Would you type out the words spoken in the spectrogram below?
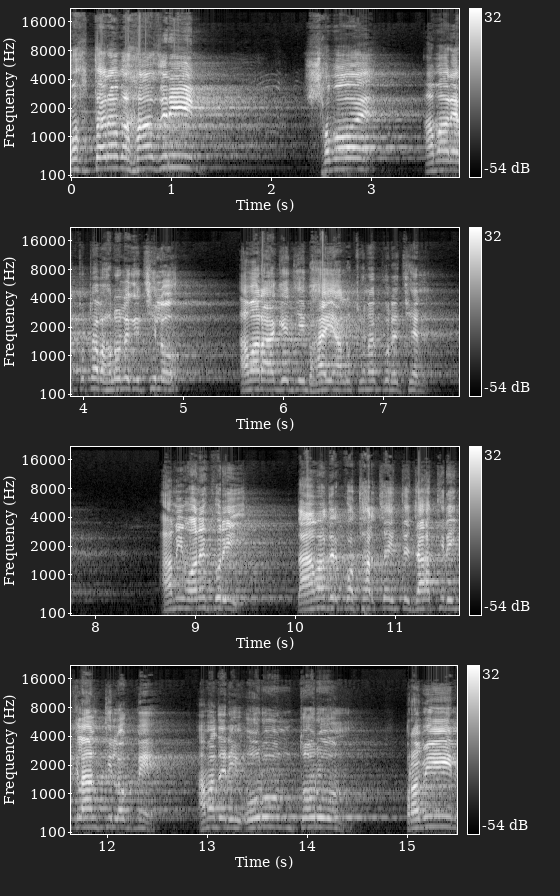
মোহতারাম হাজরিন, সময় আমার এতটা ভালো লেগেছিল, আমার আগে যে ভাই আলোচনা করেছেন, আমি মনে করি আমাদের কথার চাইতে জাতির এই ক্লান্তি লগ্নে আমাদের এই অরুণ তরুণ, প্রবীণ,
